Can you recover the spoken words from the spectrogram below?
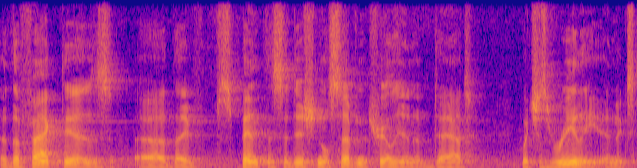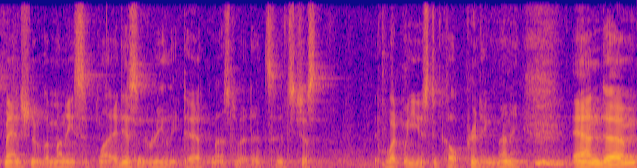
the fact is, uh, they've spent this additional seven trillion of debt, which is really an expansion of the money supply. It isn't really debt, most of it. It's, it's just what we used to call printing money. And um,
